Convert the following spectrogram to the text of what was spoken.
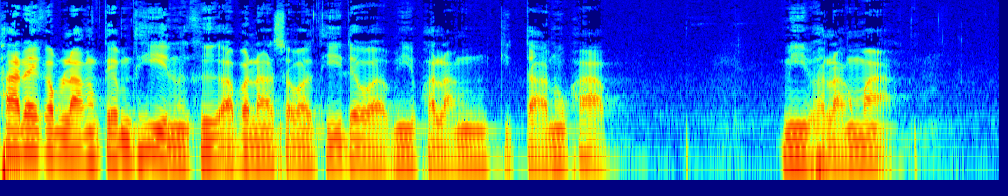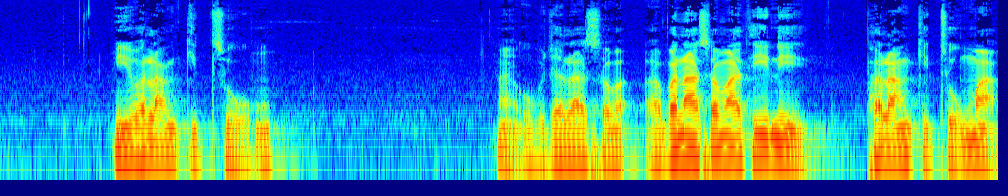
ถ้าได้กำลังเต็มที่นะคืออัปนาสมาธิเรียกว่ามีพลังกิตานุภาพ มีพลังมาก มีพลังกิจสูงอุปจารสมาอัปปนาสมาธินี่พลังกิจสูงมาก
